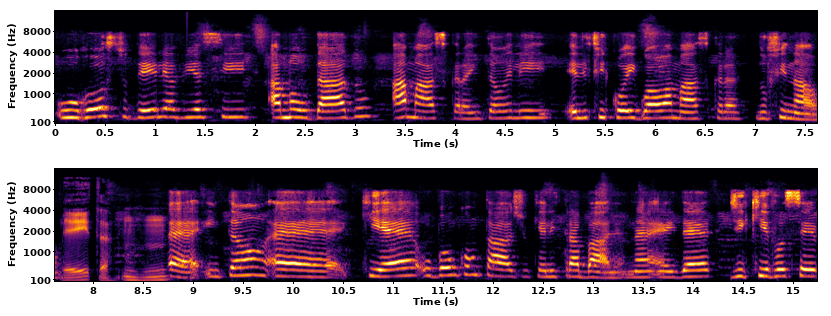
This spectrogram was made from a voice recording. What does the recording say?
o rosto dele havia se amoldado à máscara. Então ele ele ficou igual à máscara no final. Eita. Uhum. É, então é que é o bom contágio que ele trabalha, né? A ideia de que você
